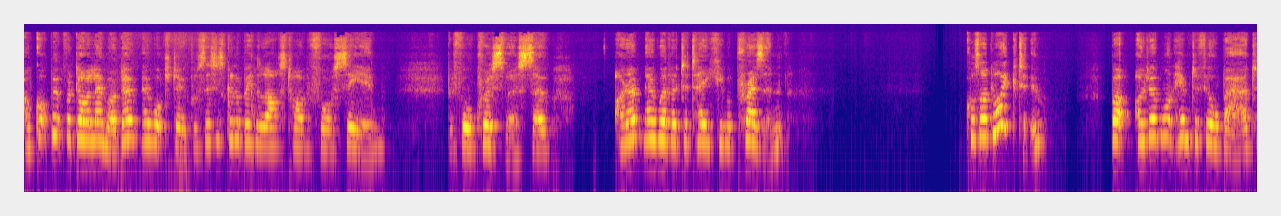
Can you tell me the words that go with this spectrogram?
I've got a bit of a dilemma. I don't know what to do because this is going to be the last time before I see him before Christmas. So I don't know whether to take him a present because I'd like to, but I don't want him to feel bad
